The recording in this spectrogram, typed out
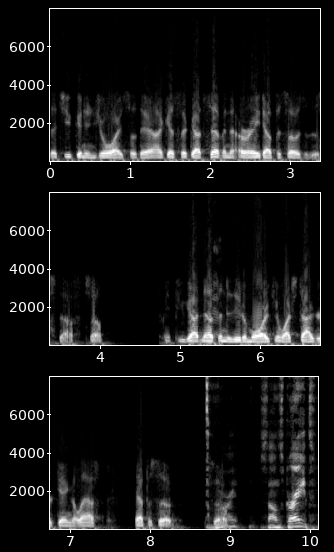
that you can enjoy. So there, I guess they've got seven or eight episodes of this stuff. So if you got nothing to do tomorrow, you can watch Tiger King, the last episode. So. All right. Sounds great.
